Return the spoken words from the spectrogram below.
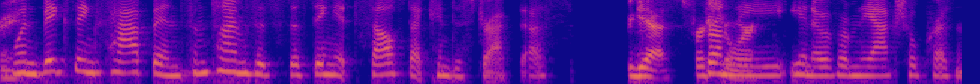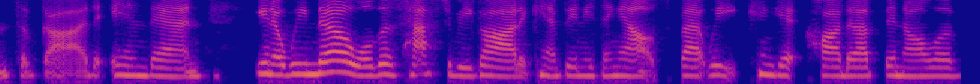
right. when big things happen sometimes it's the thing itself that can distract us yes for from sure the you know from the actual presence of god and then you know we know well this has to be god it can't be anything else but we can get caught up in all of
